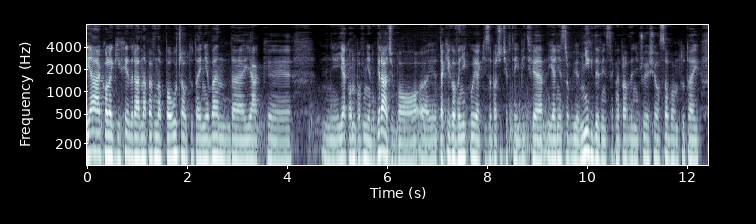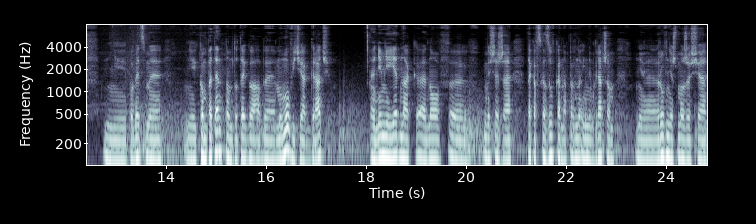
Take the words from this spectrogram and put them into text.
Ja kolegi Hydra na pewno pouczał, tutaj nie będę jak jak on powinien grać, bo e, takiego wyniku, jaki zobaczycie w tej bitwie, ja nie zrobiłem nigdy, więc tak naprawdę nie czuję się osobą tutaj, powiedzmy, kompetentną do tego, aby mu mówić, jak grać. Niemniej jednak, e, no, w, myślę, że taka wskazówka na pewno innym graczom e, również może się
